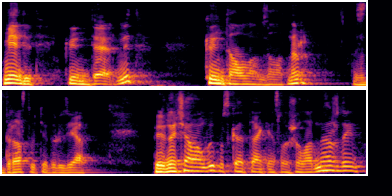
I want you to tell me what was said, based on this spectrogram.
Медит Кюнтермит, Кюнтаулам Золотнер. Здравствуйте, друзья! Перед началом выпуска «Так я слышал однажды»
